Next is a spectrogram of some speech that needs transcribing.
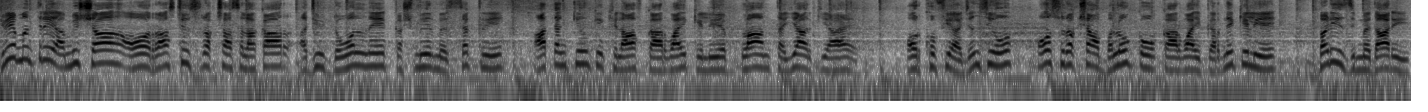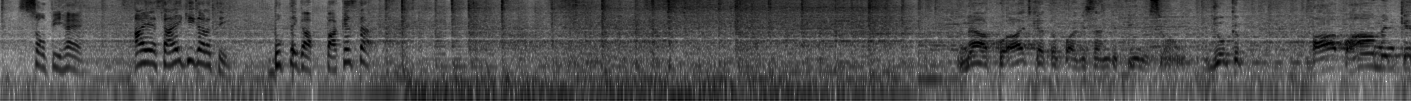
गृह मंत्री अमित शाह और राष्ट्रीय सुरक्षा सलाहकार अजीत डोवल ने कश्मीर में सक्रिय आतंकियों के खिलाफ कार्रवाई के लिए प्लान तैयार किया है और खुफिया एजेंसियों और सुरक्षा बलों को कार्रवाई करने के लिए बड़ी ज़िम्मेदारी सौंपी है। आईएसआई की गलती भुगतेगा पाकिस्तान। मैं आपको आज कहता हूँ पाकिस्तान के तीन हिस्से होंगे जो कि आप आम इनके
